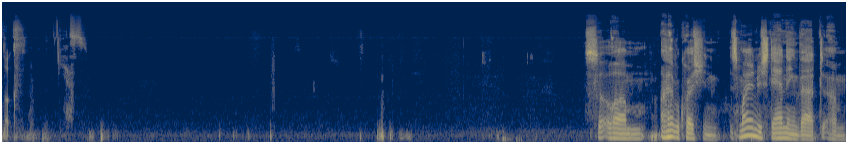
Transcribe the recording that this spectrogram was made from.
looks. So um, I have a question. It's my understanding that um,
